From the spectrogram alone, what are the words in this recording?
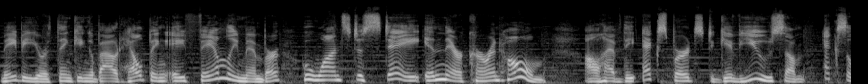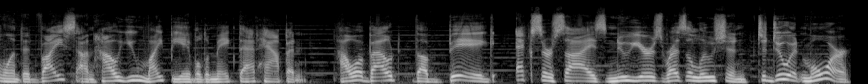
Maybe you're thinking about helping a family member who wants to stay in their current home. I'll have the experts to give you some excellent advice on how you might be able to make that happen. How about the big exercise New Year's resolution to do it more?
